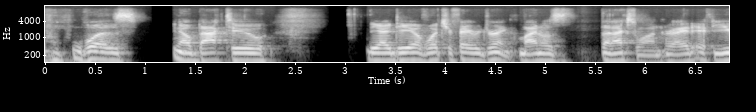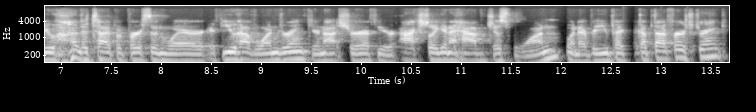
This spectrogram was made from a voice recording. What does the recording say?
was, you know, back to the idea of what's your favorite drink. Mine was the next one, right? If you are the type of person where if you have one drink, you're not sure if you're actually going to have just one whenever you pick up that first drink,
